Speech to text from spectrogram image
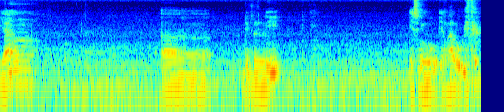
yang uh, dibeli ya seminggu yang lalu gitu.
